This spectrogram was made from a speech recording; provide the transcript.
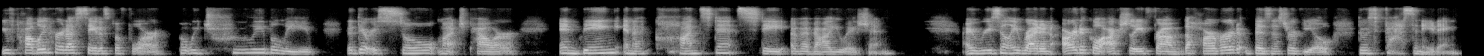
You've probably heard us say this before, but we truly believe that there is so much power in being in a constant state of evaluation. I recently read an article actually from the Harvard Business Review that was fascinating.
